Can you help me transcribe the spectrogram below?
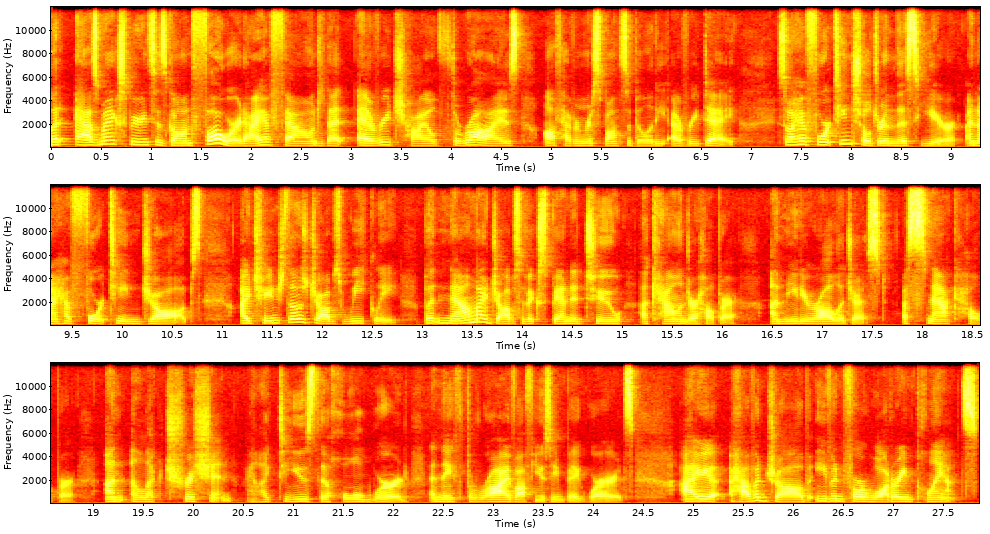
But as my experience has gone forward, I have found that every child thrives off having responsibility every day. So I have 14 children this year and I have 14 jobs. I change those jobs weekly, but now my jobs have expanded to a calendar helper, a meteorologist, a snack helper, an electrician. I like to use the whole word and they thrive off using big words. I have a job even for watering plants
